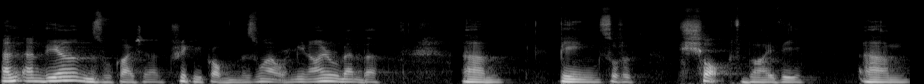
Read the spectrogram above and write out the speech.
And, and the urns were quite a tricky problem as well. I mean, I remember um, being sort of shocked by the um,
